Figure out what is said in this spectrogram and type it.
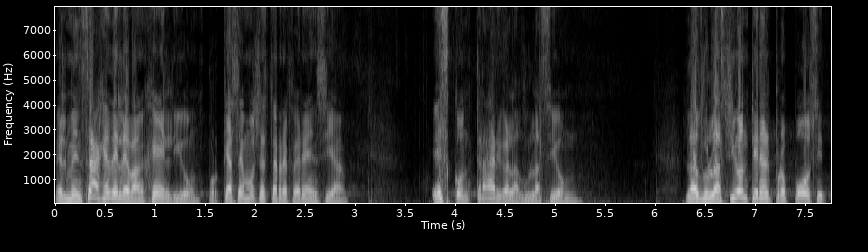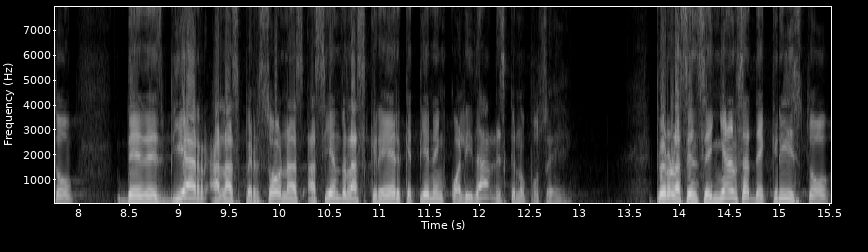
El mensaje del Evangelio, ¿por qué hacemos esta referencia? Es contrario a la adulación. La adulación tiene el propósito de desviar a las personas haciéndolas creer que tienen cualidades que no poseen. Pero las enseñanzas de Cristo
